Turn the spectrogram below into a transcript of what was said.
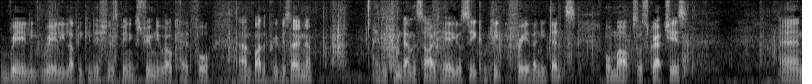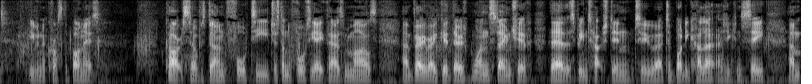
really, really lovely condition. It's been extremely well cared for um, by the previous owner. If you come down the side here, you'll see completely free of any dents or marks or scratches. And even across the bonnet, car itself has done 40 just under 48,000 miles um, very very good there is one stone chip there that's been touched in to uh, to body color as you can see um,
